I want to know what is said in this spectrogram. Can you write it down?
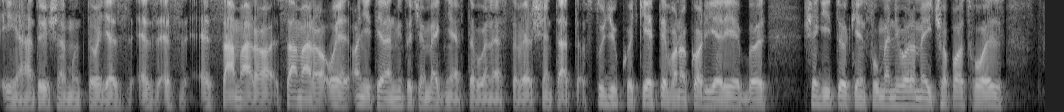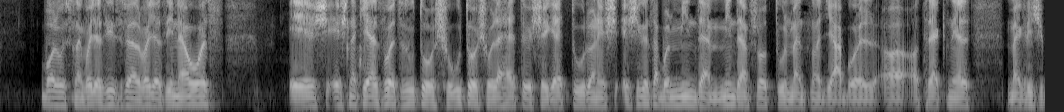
igen, hát ő is elmondta, hogy ez, ez, ez, ez számára, számára olyan, annyit jelent, mint hogyha megnyerte volna ezt a versenyt. Tehát azt tudjuk, hogy két év van a karrierjéből, segítőként fog menni valamelyik csapathoz, valószínűleg vagy az Izrael, vagy az Ineos, és, és neki ez volt az utolsó, utolsó lehetőség egy túron, és, és igazából minden, minden flottul ment nagyjából a, a treknél, meg Ricsi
